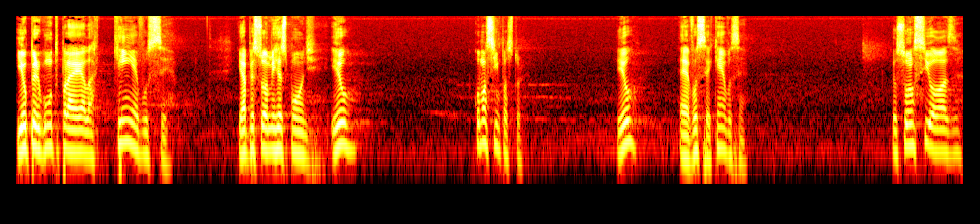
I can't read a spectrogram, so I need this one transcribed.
E eu pergunto para ela: quem é você? E a pessoa me responde: eu. Como assim, pastor? Eu? É, você. Quem é você? Eu sou ansiosa.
